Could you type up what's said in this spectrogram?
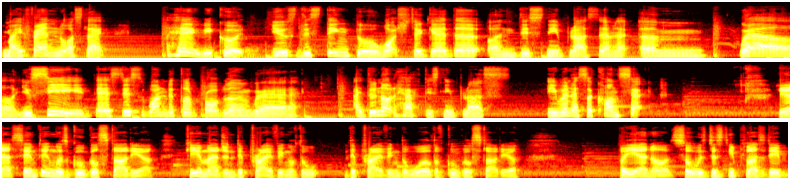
my friend was like, "Hey, we could use this thing to watch together on Disney Plus." Then I'm like, um, well, you see, there's this one little problem where I do not have Disney Plus, even as a concept. Yeah, same thing with Google Stadia. Can you imagine depriving of the depriving the world of Google Stadia? But yeah, no. So with Disney Plus, they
